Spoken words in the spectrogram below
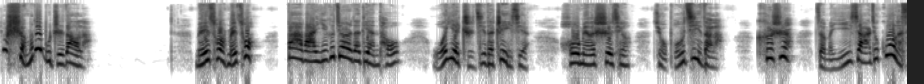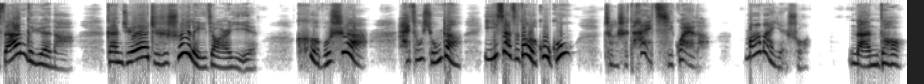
就什么都不知道了。没错，没错，爸爸一个劲儿的点头。我也只记得这些，后面的事情就不记得了。可是怎么一下就过了三个月呢？感觉只是睡了一觉而已。可不是，还从熊本一下子到了故宫，真是太奇怪了。妈妈也说：“难道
